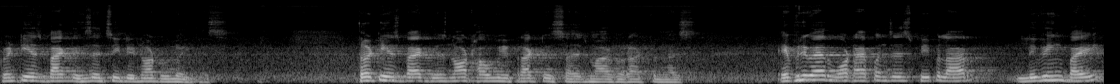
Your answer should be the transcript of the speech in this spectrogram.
20 years back the SHC did not do like this. 30 years back, this is not how we practice Sahaj Marg or heartfulness. Everywhere, what happens is people are living by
